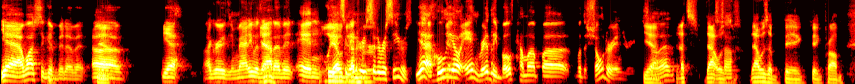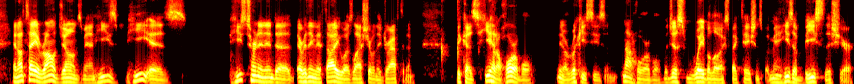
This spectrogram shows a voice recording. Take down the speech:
Yeah, I watched a good bit of it. Yeah. Uh, yeah, I agree with you. Matty was Yeah. out of it, and Julio Julio some got injuries hurt. to the receivers. Yeah, Julio and Ridley both come up uh, with a shoulder injury. Yeah, so that, that's that that's was tough. that was a big big problem. And I'll tell you, Ronald Jones, man, he's he is he's turning into everything they thought he was last year when they drafted him, because he had a horrible you know rookie season, not horrible, but just way below expectations. But man, he's a beast this year.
